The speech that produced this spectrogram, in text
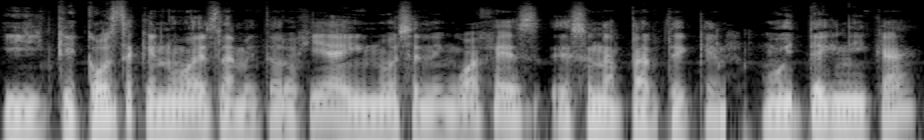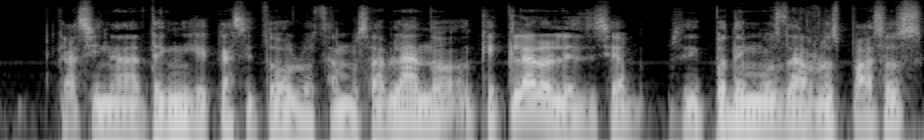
y que consta que no es la metodología y no es el lenguaje, es, es una parte que muy técnica casi nada técnica, casi todo lo estamos hablando. Que claro, les decía, si podemos dar los pasos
